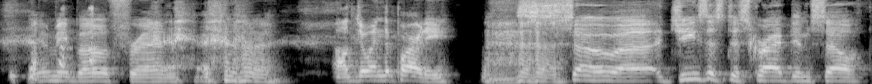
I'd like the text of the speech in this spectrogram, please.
you and me both, friend. I'll join the party. so uh, Jesus described himself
